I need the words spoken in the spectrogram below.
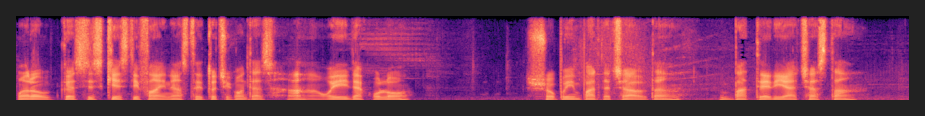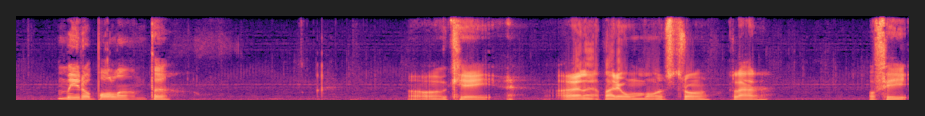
Mă rog, găsiți chestii faine, asta e tot ce contează. Aha, o iei de acolo și o pui în partea cealaltă. Bateria aceasta mirobolantă. Ok. Ăla apare un monstru, clar. O fi eh,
